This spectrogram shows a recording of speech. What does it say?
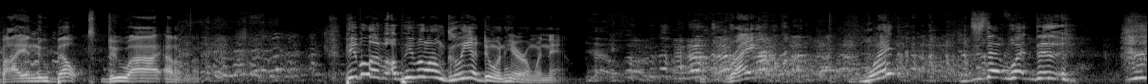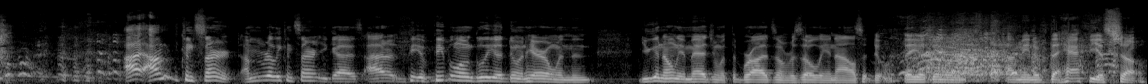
buy a new belt? Do I? I don't know. People have, uh, people on Glee are doing heroin now, right? What? Is that what the? Huh? I, I'm concerned. I'm really concerned, you guys. I, if people on Glee are doing heroin, then you can only imagine what the brides on Rizzoli and Isles are doing. They are doing. I mean, if the happiest show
